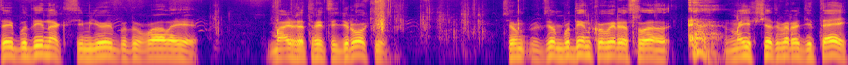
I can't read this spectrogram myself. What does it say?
Цей будинок з сім'єю будували майже 30 років. В цьому, в цьому будинку виросло моїх четверо дітей.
